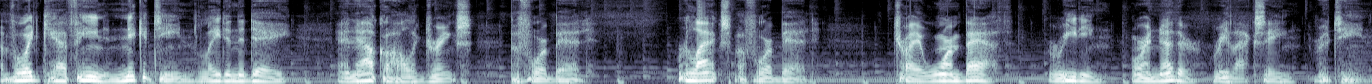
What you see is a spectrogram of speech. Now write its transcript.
Avoid caffeine and nicotine late in the day and alcoholic drinks before bed. Relax before bed. Try a warm bath, reading, or another relaxing routine.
